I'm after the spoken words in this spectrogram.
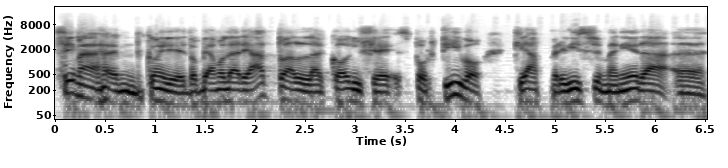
Sì, ma ehm, dire, dobbiamo dare atto al codice sportivo che ha previsto in maniera eh,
